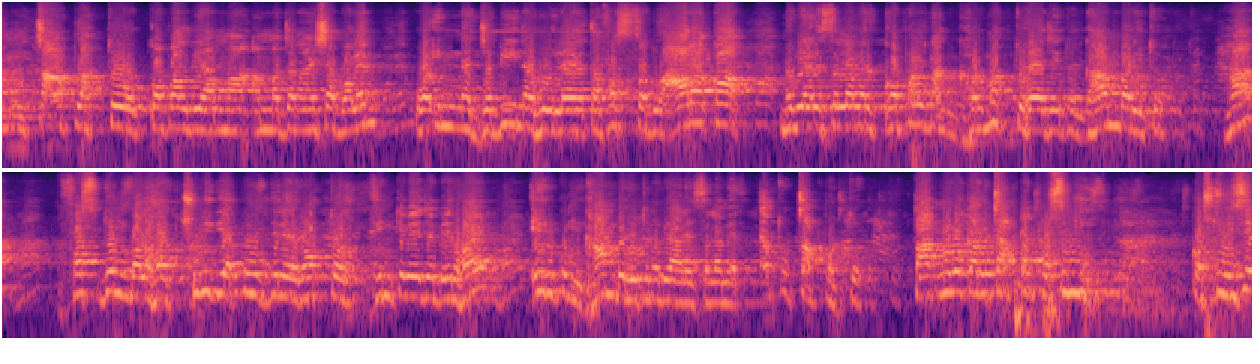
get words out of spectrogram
এমন চাপ লাগতো কপাল দিয়ে। আম্মা আম্মা জান বলেন, ওয়া ইন্না লা তাফাসসাদু আরাকা। নবী সালামের কপালটা ঘর্মাক্ত হয়ে যেত ঘাম বাড়িত। হ্যাঁ? ফাসদুন বলা হয়, ছুরি দিয়ে পোষ দিলে রক্ত ফিনকে বের হয়, এইরকম ঘাম বের হতো নবী আলাইহিস সালামের। এত চাপ পড়তো। তা আপনারও কারও চাপটা পড়ছেনি কষ্ট হয়েছে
